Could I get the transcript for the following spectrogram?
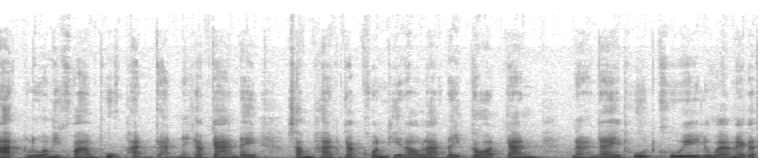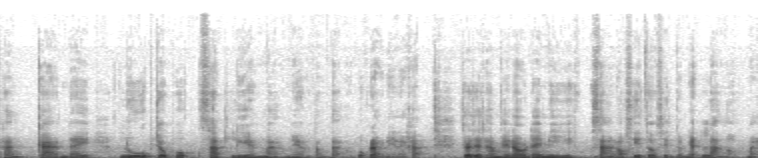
รักหรือว่ามีความผูกพันกันนะครับการได้สัมผัสกับคนที่เรารักได้กอดกันนะได้พูดคุยหรือว่าแม้กระทั่งการได้รูปเจ้าพวกสัตว์เลี้ยงหมาแมวต่างๆของพวกเราเนี่ยนะครับ ก็จะทำให้เราได้มีสารออกซิโตซินตัวนี้หลั่งออกมา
